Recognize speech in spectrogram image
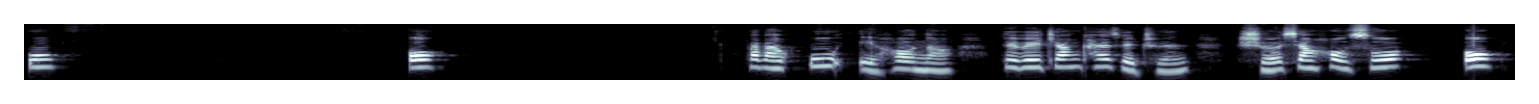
，，u，o。发完“呜”以后呢，微微张开嘴唇，舌向后缩，o，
